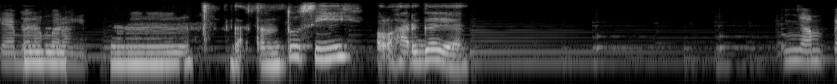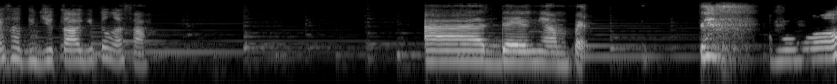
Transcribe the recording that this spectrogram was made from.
kayak barang-barang itu. Hmm, nggak tentu sih kalau harga ya. Nyampe satu juta gitu nggak sa ada yang nyampe. Oh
